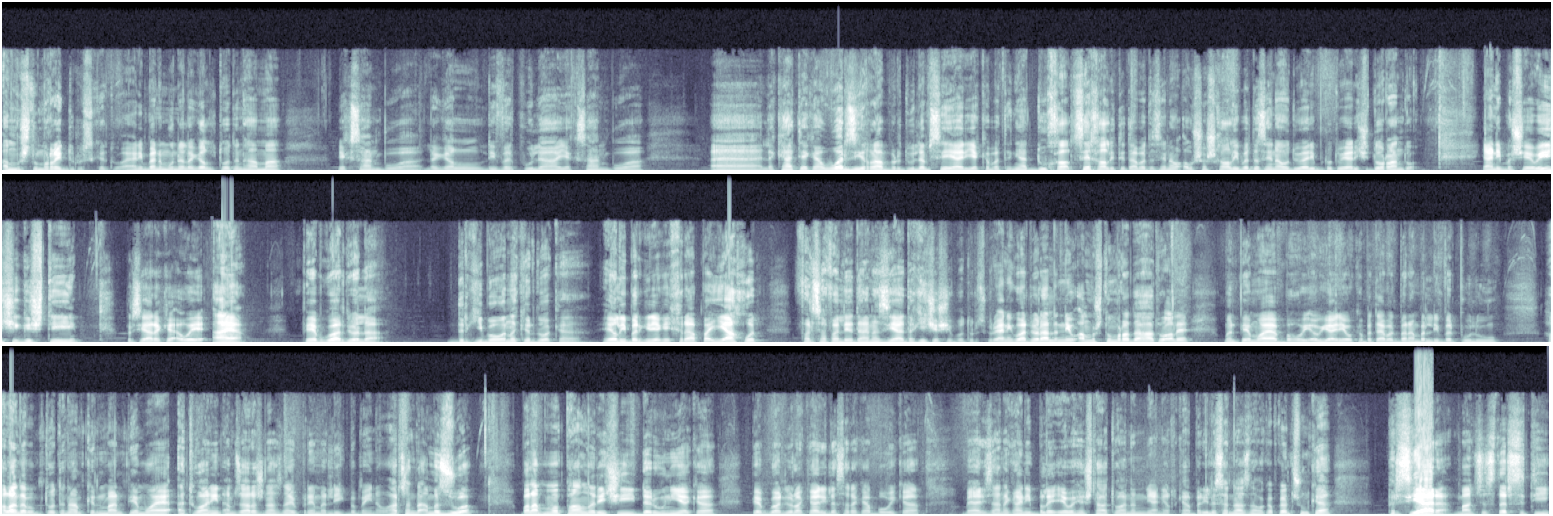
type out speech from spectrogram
ئەم مشتومڕی دروست کردووە ینی بە نمونە لەگەڵ تۆتنهاما یەکسان بووە لەگەڵ لیڤەرپولا یەکسان بووە لە کاتێکا وەرزی ڕابردوو لەم سێ یاریە کە بە تەنیا دوو خاڵ سێ خاڵی تدا بەدەستێنەوە ئەو شش خاڵی بەدەستێنەوە دویاری بۆ تۆ یاریی دۆڕاندووە ینی بە شێوەیەکی گشتی پرسیارەکە ئەوەیە ئایا پێ بگواردووە لە درکی بەوە نەکردووە کە هێڵی بەرگریەکەی خراپە یاخود فەلسفە لێدانە زیادەکی کێشی بۆ دروست کرانی گواردیۆلا لە نێو ئەم مشتومڕەدا هاتوواڵێ من پێم وایە بەهۆی ئەو یاریەوە کە بەتابەت بەرامبەر لیڤەرپول و هەڵە نەبم تۆتە نام کردمان پێم وایە ئەتوانین ئەم جارش نازناوی پرێمەرلیک ببینەوە هەرچەندە ئەمە زووە بەڵام ئەمە پاڵنەرێکی دەرونیە کە پێ گواردیۆلا کاری لەسەرەکە بۆی کە بەیاریزانەکانی بڵێ ئێوە هێشتا توانن ینی ڕکابی لەسەر نازناوەکە بکەن چونکە پرسیارە مانچستەر ستی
